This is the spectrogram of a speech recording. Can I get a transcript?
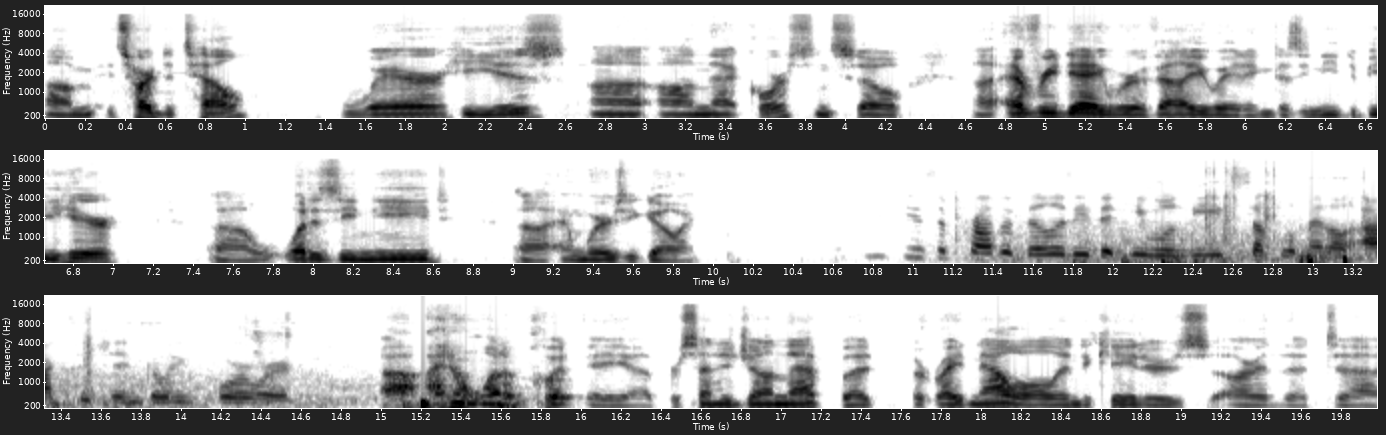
um, it's hard to tell where he is uh, on that course. And so uh, every day we're evaluating does he need to be here? Uh, what does he need? Uh, and where's he going? What do you see as the probability that he will need supplemental oxygen going forward? Uh, I don't want to put a, uh percentage on that, but but right now all indicators are that uh,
